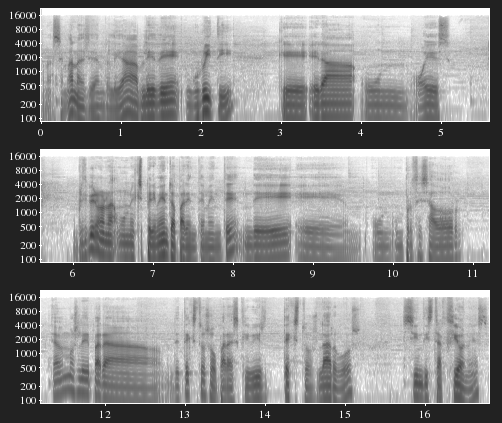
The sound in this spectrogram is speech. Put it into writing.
unas semanas ya en realidad, hablé de Gritty, que era un, o es, en principio era un experimento aparentemente de un, procesador, llamémosle para de textos o para escribir textos largos sin distracciones,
